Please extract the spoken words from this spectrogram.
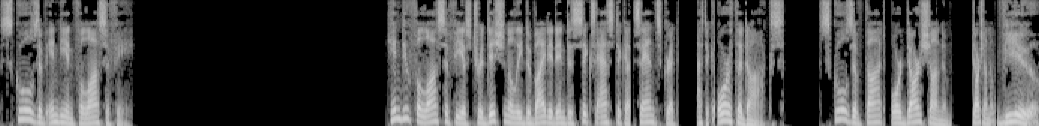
Schools of Indian philosophy Hindu philosophy is traditionally divided into six astika Sanskrit, astika orthodox schools of thought, or darshanam, darshanam view,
